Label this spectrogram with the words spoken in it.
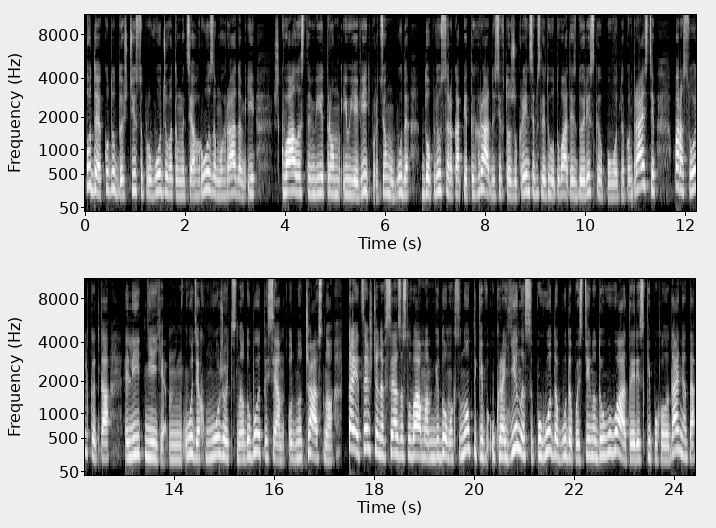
Подекуди дощі супроводжуватимуться грозами, градом і шквалистим вітром. І уявіть, при цьому буде до плюс 45 градусів. Тож українцям слід готуватись до різких погодних контрастів. Парасольки та літній одяг можуть знадобитися одночасно. Та і це ще не все за словами відомих синоптиків України. Погода буде постійно дивувати. Різкі похолодання та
